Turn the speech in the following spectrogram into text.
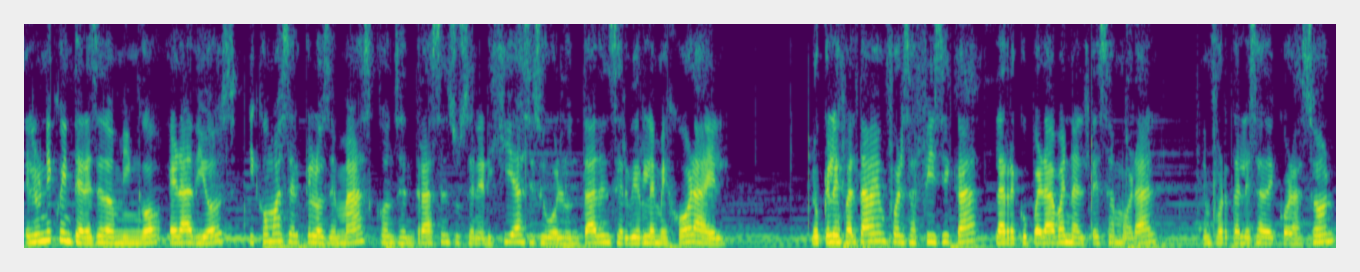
El único interés de Domingo era Dios y cómo hacer que los demás concentrasen sus energías y su voluntad en servirle mejor a Él. Lo que le faltaba en fuerza física, la recuperaba en alteza moral, en fortaleza de corazón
